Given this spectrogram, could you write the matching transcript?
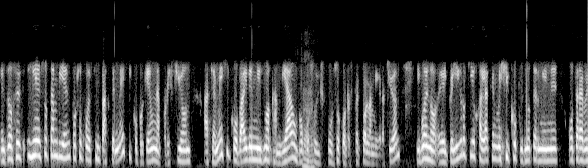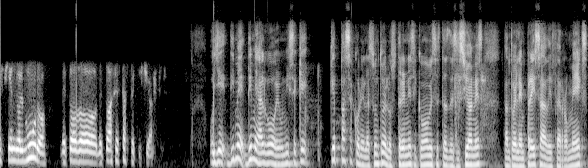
Entonces, y eso también, por supuesto, impacta en México, porque hay una presión hacia México. Biden mismo ha cambiado un poco su discurso con respecto a la migración. Y bueno, el peligro aquí, ojalá que México pues no termine otra vez siendo el muro de todo, de todas estas peticiones. Oye, dime, dime algo, Eunice, ¿qué, ¿qué pasa con el asunto de los trenes y cómo ves estas decisiones, tanto de la empresa de Ferromex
